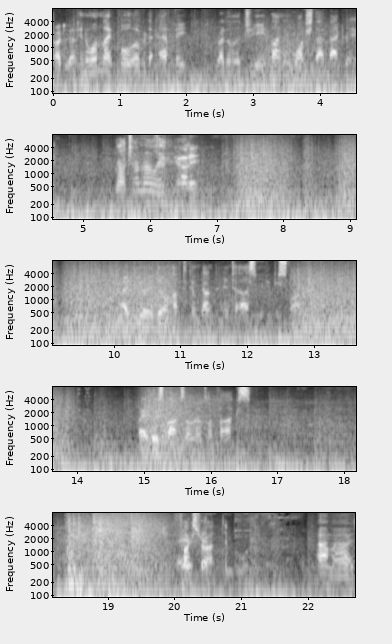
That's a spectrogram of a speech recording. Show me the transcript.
Roger that. Can one light pull over to F8, right on the G8 line, and watch that back ramp? Roger, I'm way. moving. Got it. Ideally, they'll have to come down into us and we can just slot. Alright, there's Fox all around on Fox. There's Foxtrot, Timberwolf. Ah, my eyes.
